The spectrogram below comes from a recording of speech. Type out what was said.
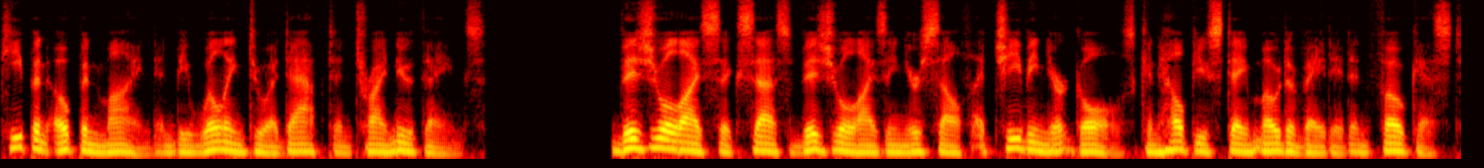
Keep an open mind and be willing to adapt and try new things. Visualize success Visualizing yourself achieving your goals can help you stay motivated and focused.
